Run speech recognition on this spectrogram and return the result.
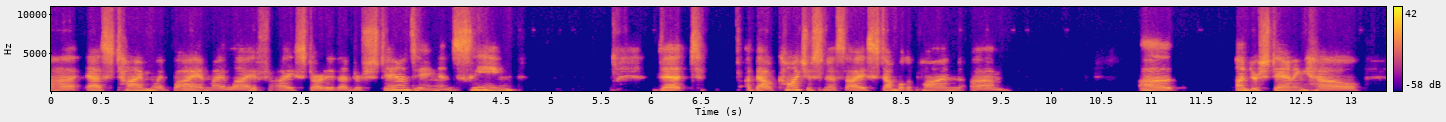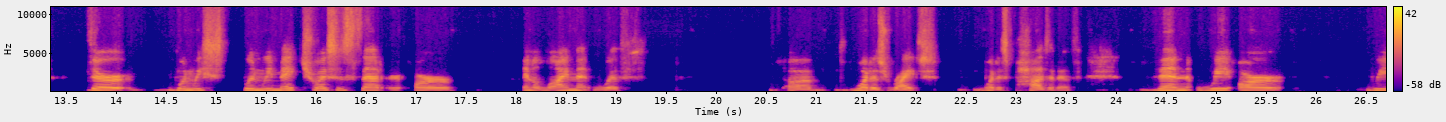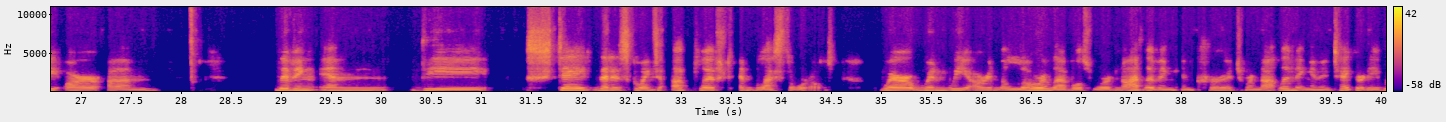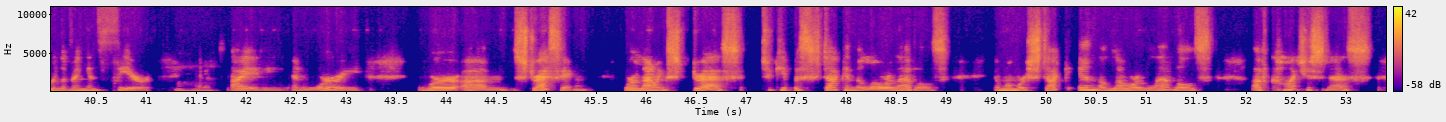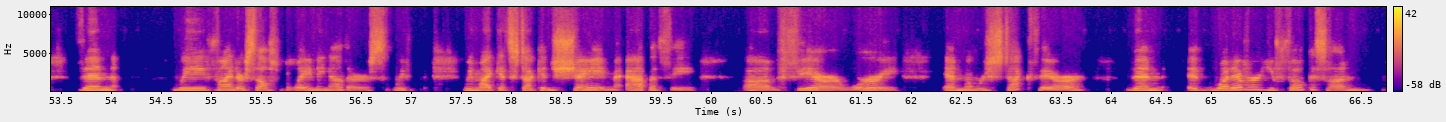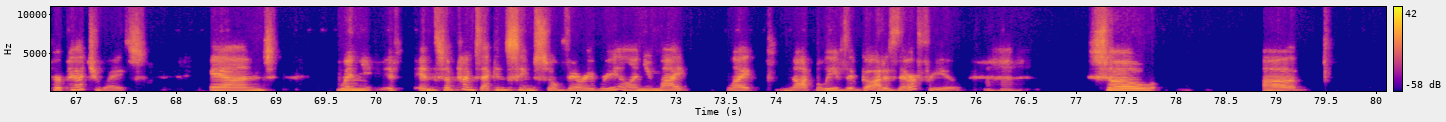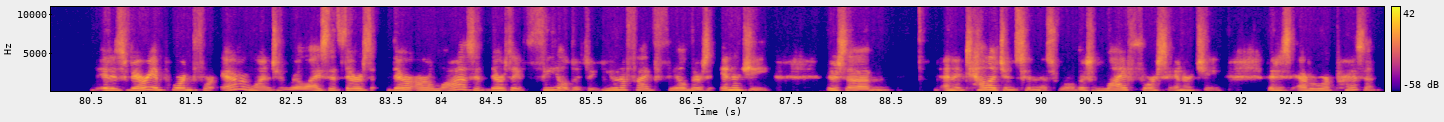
uh, as time went by in my life, I started understanding and seeing that about consciousness. I stumbled upon um, uh, understanding how there when we when we make choices that are in alignment with uh, what is right what is positive then we are we are um, living in the state that is going to uplift and bless the world where when we are in the lower levels we're not living in courage we're not living in integrity we're living in fear Mhm. anxiety and worry. We're um, stressing. We're allowing stress to keep us stuck in the lower levels. And when we're stuck in the lower levels of consciousness, then we find ourselves blaming others. We we might get stuck in shame, apathy, um, fear, worry, and when we're stuck there, then it, whatever you focus on perpetuates. And when you if and sometimes that can seem so very real and you might like not believe that god is there for you. Mhm. so uh it is very important for everyone to realize that there's there are laws there's a field it's a unified field. There's energy. There's um an intelligence in this world. There's life force energy that is everywhere present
